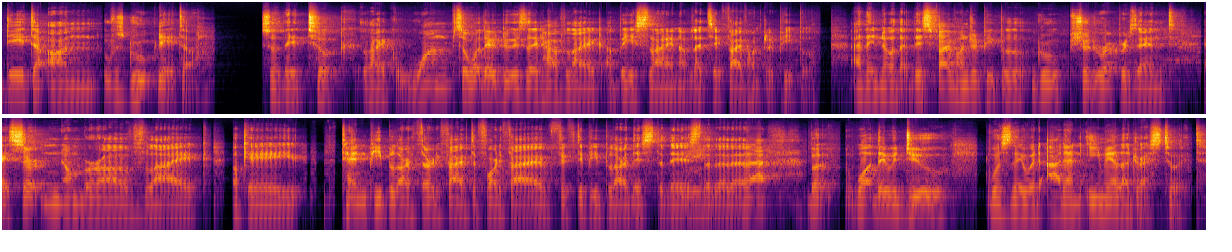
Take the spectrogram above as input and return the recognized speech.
data on was group data. So they took like one. So what they would do is they'd have like a baseline of let's say 500 people, and they know that this 500 people group should represent a certain number of like okay, 10 people are 35 to 45, 50 people are this to this, da, da, da, da. But what they would do was they would add an email address to it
